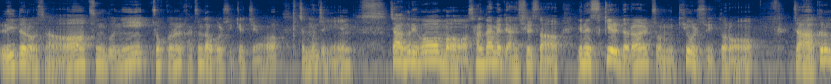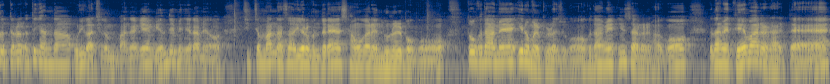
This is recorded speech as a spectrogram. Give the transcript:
리더로서 충분히 조건을 갖춘다고 볼 수 있겠죠. 전문적인. 자, 그리고 뭐 상담에 대한 실습, 이런 스킬들을 좀 키울 수 있도록 자, 그런 것들을 어떻게 한다? 우리가 지금 만약에 면대면이라면 직접 만나서 여러분들의 상호 간의 눈을 보고 또 그 다음에 이름을 불러주고 그 다음에 인사를 하고 그 다음에 대화를 할 때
